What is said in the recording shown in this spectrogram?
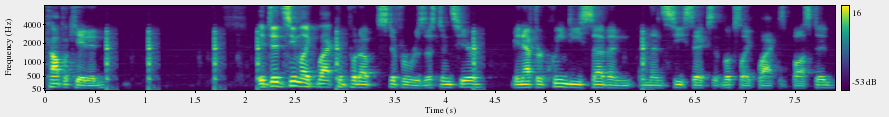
Complicated. It did seem like black could put up stiffer resistance here. I mean, after queen d7 and then c6, it looks like black is busted.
